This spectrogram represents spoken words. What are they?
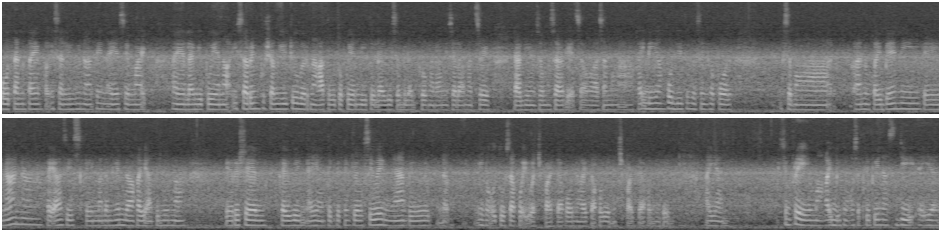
Kuta na tayo pang isang linggo natin. Ayan si Mark. Ayan, lagi po yan. Isa rin po siyang YouTuber. Nakatutok yan dito lagi sa vlog ko. Maraming salamat, sir. Lagi yan sumasali at sa, sa mga kaibigan ko dito sa Singapore sa mga ano kay Benny, kay Nana, kay Asis, kay Madam Hilda, kay Ate Luna, kay Rochelle, kay Wing, ayan, thank you, thank you. Si Wing, nga, inuutusan ko, i-watch party ako, nakita ko yun, watch party ako ni Wing. Ayan. Siyempre, yung mga kaibigan ko sa Pilipinas, G, ayan,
